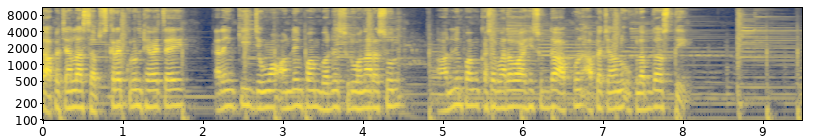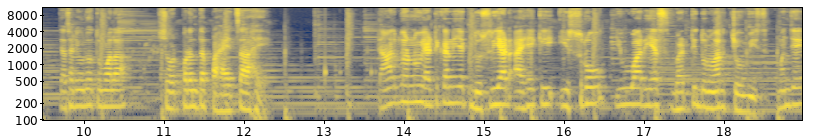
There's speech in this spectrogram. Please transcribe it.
तर आपल्या चॅनलला सबस्क्राईब करून ठेवायचं आहे. कारण की जेव्हा ऑनलाईन फॉर्म भरणे सुरू होणार असून ऑनलाईन फॉर्म कसा भरावा हे सुद्धा आपण आपल्या चॅनलवर उपलब्ध असते. त्यासाठी व्हिडिओ तुम्हाला शेवटपर्यंत पाहायचा आहे. त्यानंतर या ठिकाणी एक दुसरी ॲड आहे की इस्रो यू आर एस भरती दोन हजार चोवीस. म्हणजे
